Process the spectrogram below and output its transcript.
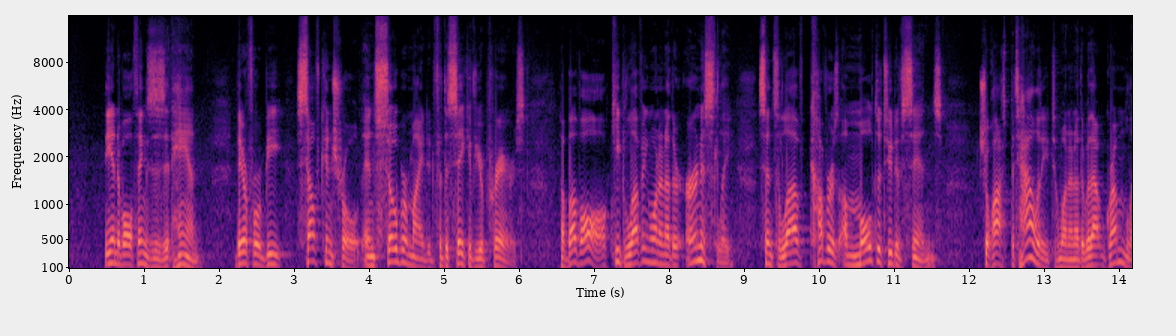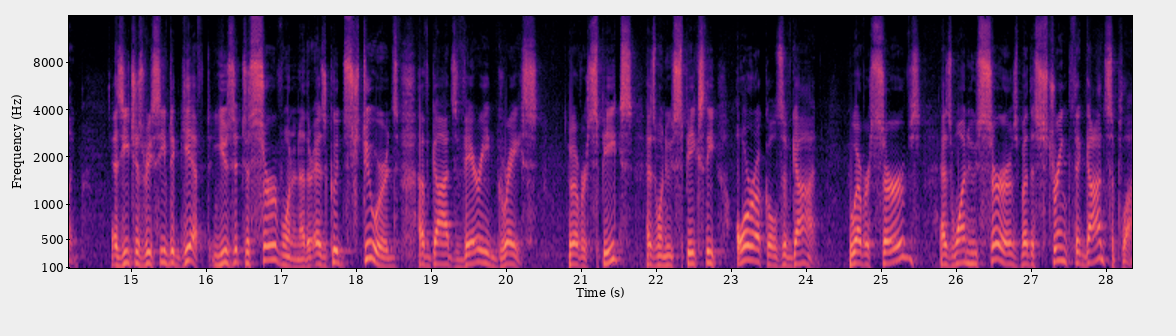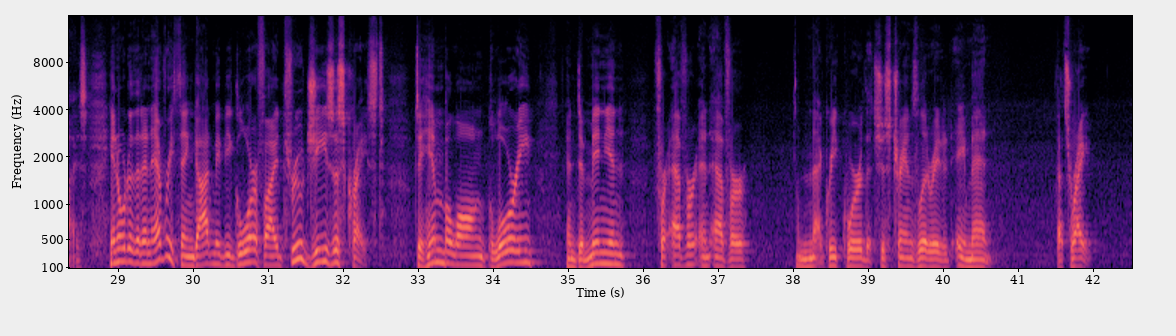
The end of all things is at hand. Therefore, be self controlled and sober minded for the sake of your prayers. Above all, keep loving one another earnestly, since love covers a multitude of sins. Show hospitality to one another without grumbling. As each has received a gift, use it to serve one another as good stewards of God's varied grace. Whoever speaks, as one who speaks the oracles of God. Whoever serves, as one who serves by the strength that God supplies, in order that in everything God may be glorified through Jesus Christ. To him belong glory and dominion forever and ever. And that Greek word that's just transliterated, amen. That's right.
